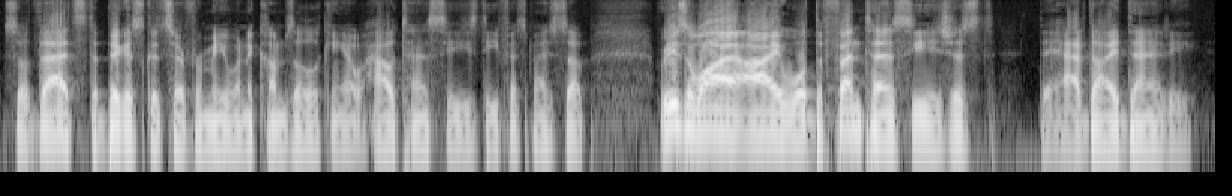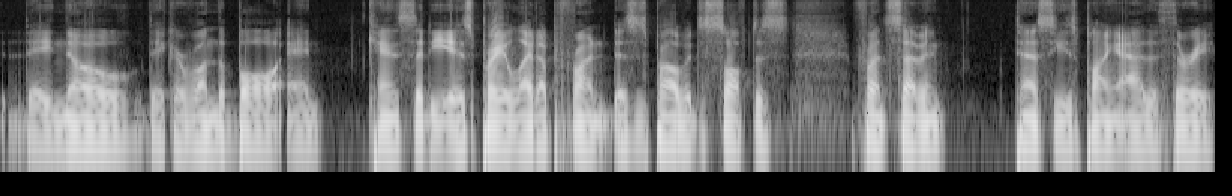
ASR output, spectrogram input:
So that's the biggest concern for me when it comes to looking at how Tennessee's defense matches up. Reason why I will defend Tennessee is just they have the identity. They know they can run the ball, and Kansas City is pretty light up front. This is probably the softest front seven Tennessee is playing out of the three.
